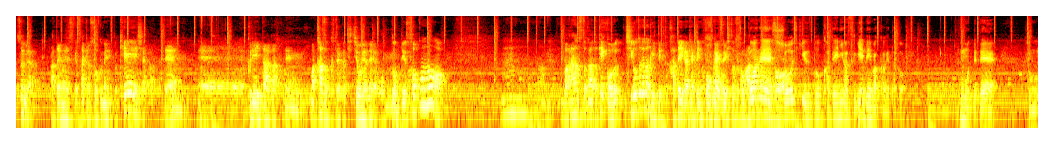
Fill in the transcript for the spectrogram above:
そういう意味では当たり前ですけどさっきの側面で言うと経営者があって、えークリエイターがあって、うん。まあ、家族というか父親である夫っていう、そこのうんまあバランスとかあと結構仕事がうまくいっていくと家庭が逆に崩壊する人とかもあそこはねるんですけど。正直言うと家庭にはすげえ迷惑かけたと思っててその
